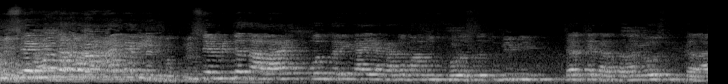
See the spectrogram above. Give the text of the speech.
विषय मिटत ऐका की विषय मिटत आलाय कोणतरी काय एखादं माणूस थोडस तुम्ही बी चर्चा करताना व्यवस्थित करा.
